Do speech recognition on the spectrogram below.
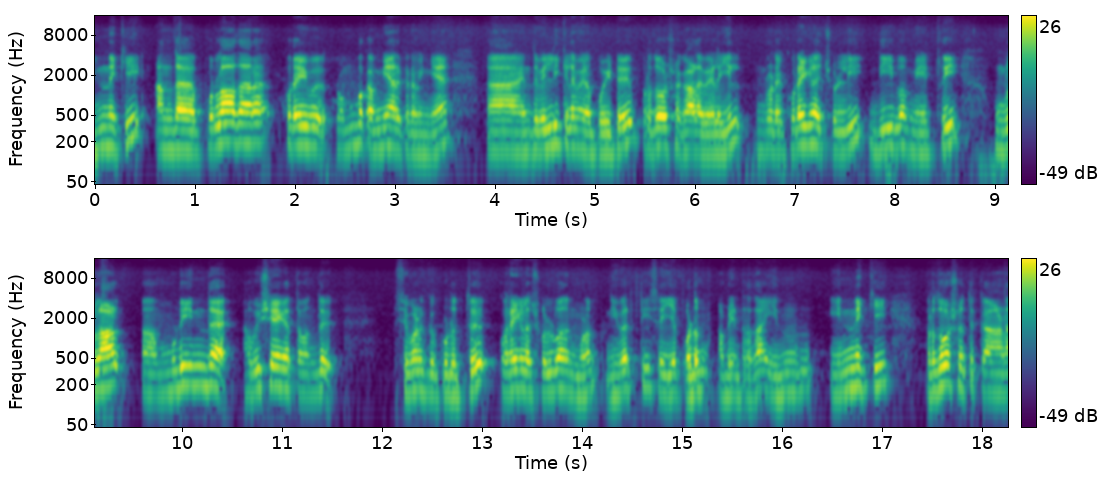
இன்றைக்கி அந்த பொருளாதார குறைவு ரொம்ப கம்மியாக இருக்கிறவங்க இந்த வெள்ளிக்கிழமையில் போயிட்டு பிரதோஷ கால வேளையில் உங்களுடைய குறைகளை சொல்லி தீபம் ஏற்றி உங்களால் முடிந்த அபிஷேகத்தை வந்து சிவனுக்கு கொடுத்து குறைகளை சொல்வதன் மூலம் நிவர்த்தி செய்யப்படும் அப்படின்றதான் இன் இன்னைக்கு பிரதோஷத்துக்கான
